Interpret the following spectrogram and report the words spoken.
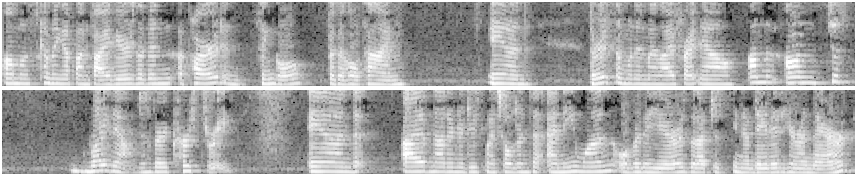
almost coming up on five years. I've been apart and single for the whole time. And there is someone in my life right now on the, on just right now, just very cursory. And I have not introduced my children to anyone over the years that I've just, you know, dated here and there.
